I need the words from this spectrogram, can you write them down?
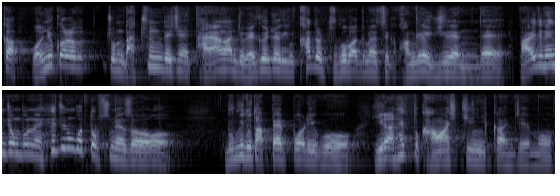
그러니까 원유가를 좀 낮추는 대신에 다양한 이제 외교적인 카드를 주고받으면서 그 관계가 유지됐는데 바이든 행정부는 해주는 것도 없으면서 무기도 다 빼버리고 이란 핵도 강화시키니까 이제 뭐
